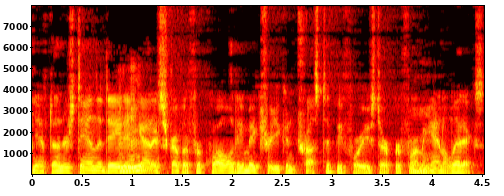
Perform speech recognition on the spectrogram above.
You have to understand the data. You mm-hmm. got to scrub it for quality. Make sure you can trust it before you start performing mm-hmm. analytics.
